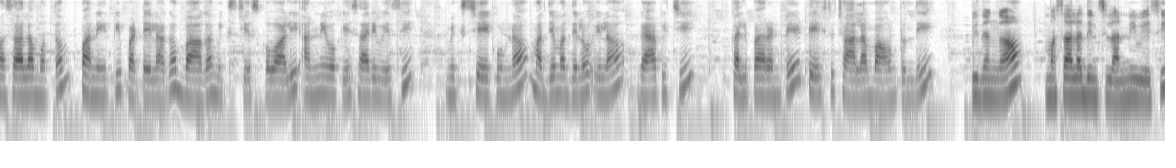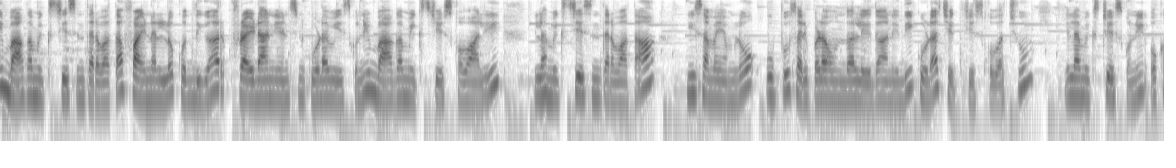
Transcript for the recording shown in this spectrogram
మసాలా మొత్తం పన్నీర్కి పట్టేలాగా బాగా మిక్స్ చేసుకోవాలి. అన్నీ ఒకేసారి వేసి మిక్స్ చేయకుండా మధ్య మధ్యలో ఇలా గ్యాప్ ఇచ్చి కలిపారంటే టేస్ట్ చాలా బాగుంటుంది. విధంగా మసాలా దినుసులు అన్నీ వేసి బాగా మిక్స్ చేసిన తర్వాత ఫైనల్లో కొద్దిగా ఫ్రైడ్ ఆనియన్స్ని కూడా వేసుకొని బాగా మిక్స్ చేసుకోవాలి. ఇలా మిక్స్ చేసిన తర్వాత ఈ సమయంలో ఉప్పు సరిపడా ఉందా లేదా అనేది కూడా చెక్ చేసుకోవచ్చు. ఇలా మిక్స్ చేసుకొని ఒక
